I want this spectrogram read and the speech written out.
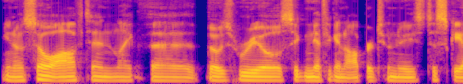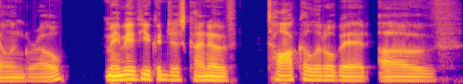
you know so often like mm-hmm. the those real significant opportunities to scale and grow maybe if you could just kind of talk a little bit of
